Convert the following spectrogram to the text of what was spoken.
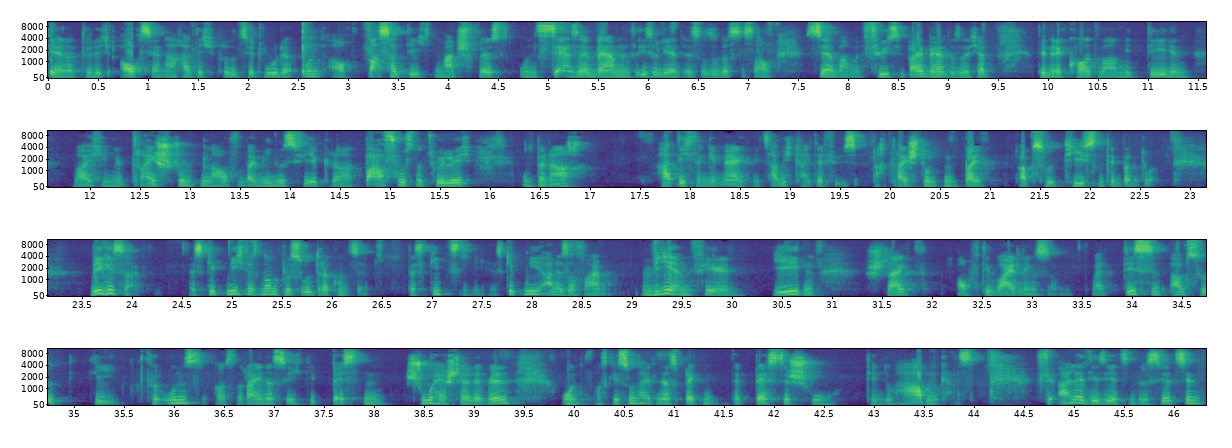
der natürlich auch sehr nachhaltig produziert wurde und auch wasserdicht, matschfest und sehr, sehr wärmend isoliert ist, also dass das auch sehr warme Füße beibehält. Also ich habe den Rekord war mit denen war ich in drei Stunden laufen bei minus 4 Grad, barfuß natürlich. Und danach hatte ich dann gemerkt, jetzt habe ich kalte Füße. Nach drei Stunden bei absolut tiefsten Temperaturen. Wie gesagt, es gibt nicht das Nonplusultra-Konzept. Das gibt es nie. Es gibt nie alles auf einmal. Wir empfehlen jeden, steigt auf die Wildlings um, weil das sind absolut die für uns aus reiner Sicht die besten Schuhhersteller der Welt und aus gesundheitlichen Aspekten der beste Schuh, den du haben kannst. Für alle, die sich jetzt interessiert sind,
